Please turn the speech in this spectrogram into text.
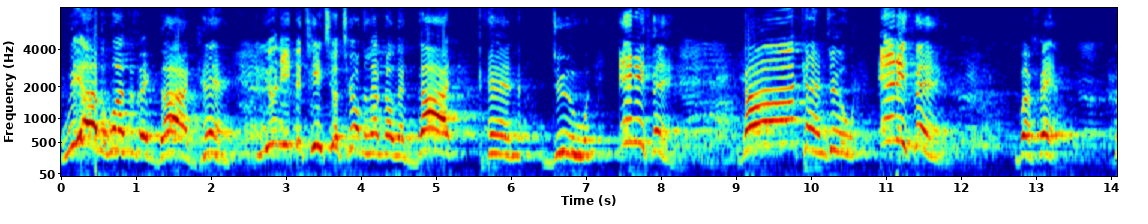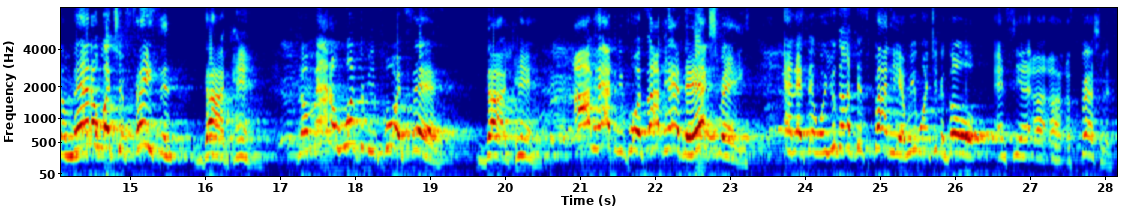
We are the ones that say, God can. And you need to teach your children, let them know that God can do anything. God can do anything but fail. No matter what you're facing, God can. No matter what the report says, God can. I've had the reports, I've had the x rays, and they said, Well, you got this spot here. We want you to go and see a, a, a specialist.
